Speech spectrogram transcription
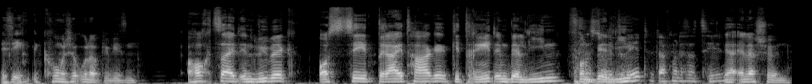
Ist ein komischer Urlaub gewesen. Hochzeit in Lübeck, Ostsee drei Tage, gedreht in Berlin, von hast Berlin. Du gedreht? Darf man das erzählen? Ja, Ella Schön.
